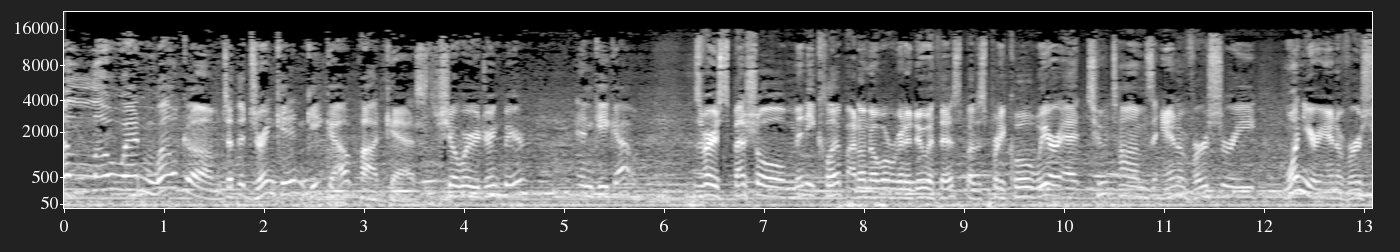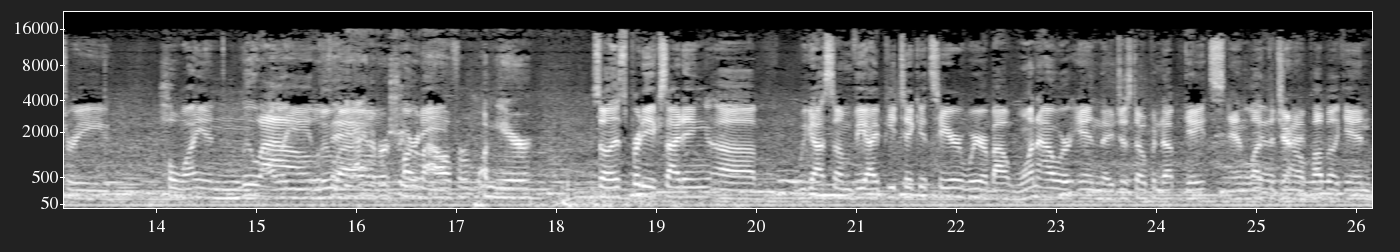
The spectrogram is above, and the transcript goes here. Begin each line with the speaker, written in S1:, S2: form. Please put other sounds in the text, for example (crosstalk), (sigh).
S1: Hello and welcome to the Drink In Geek Out podcast, show where you drink beer and geek out. It's a very special mini clip. I don't know what we're going to do with this, but it's pretty cool. We are at Two Tom's anniversary, one year anniversary Hawaiian
S2: Luau
S1: Ali. Luau
S3: anniversary
S1: party.
S3: luau for one year.
S1: So it's pretty exciting. Uh, we got some VIP tickets here. We're about one hour in. They just opened up gates and let
S2: Yeah,
S1: the general
S2: right.
S1: public in.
